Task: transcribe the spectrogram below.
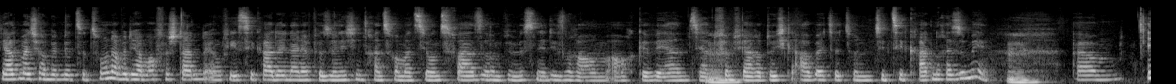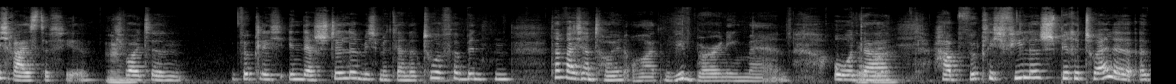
Die hat manchmal mit mir zu tun, aber die haben auch verstanden, irgendwie ist sie gerade in einer persönlichen Transformationsphase und wir müssen ihr diesen Raum auch gewähren. Sie hat mhm. fünf Jahre durchgearbeitet und sie zieht gerade ein Resümee. Mhm. Ähm, ich reiste viel. Mhm. Ich wollte wirklich in der Stille mich mit der Natur verbinden. Dann war ich an tollen Orten wie Burning Man oder okay. habe wirklich viele spirituelle äh,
